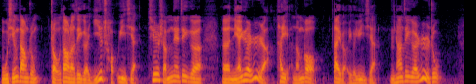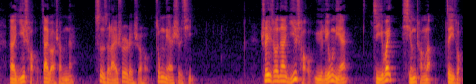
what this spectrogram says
五行当中走到了这个乙丑运线。其实什么呢？这个呃年月日啊，它也能够代表一个运线。你看这个日柱，呃乙丑代表什么呢？四十来岁的时候，中年时期。所以说呢，乙丑与流年己未形成了这种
